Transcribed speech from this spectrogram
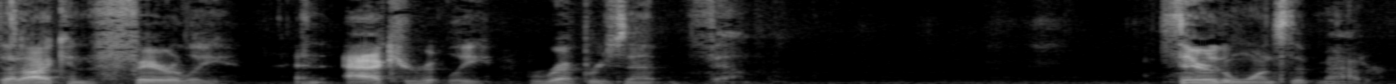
that I can fairly and accurately represent them. They're the ones that matter.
